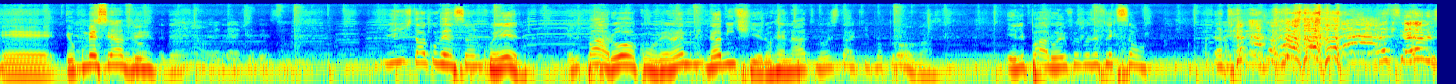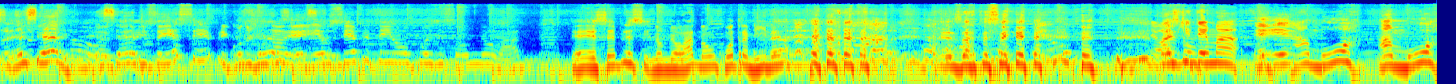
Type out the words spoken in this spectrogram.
É, eu comecei a ver. É é. E a gente tava conversando com ele. Ele parou com. Não é, não é mentira, o Renato não está aqui pra provar. Ele parou e foi fazer flexão. É sério, isso, é sério. É sério. Isso aí é sempre. Quando junta, eu sempre tenho a oposição do meu lado. É, é sempre assim. No meu lado, não, contra mim, né? Exato assim. Eu Mas acho que não- tem uma. É, é amor, amor,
